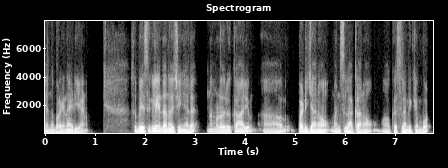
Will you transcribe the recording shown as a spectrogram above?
എന്ന് പറയുന്ന ഐഡിയ ആണ്. സോ ബേസിക്കലി എന്താണെന്ന് വെച്ച് കഴിഞ്ഞാൽ നമ്മളൊരു കാര്യം പഠിക്കാനോ മനസ്സിലാക്കാനോ ഒക്കെ ശ്രമിക്കുമ്പോൾ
